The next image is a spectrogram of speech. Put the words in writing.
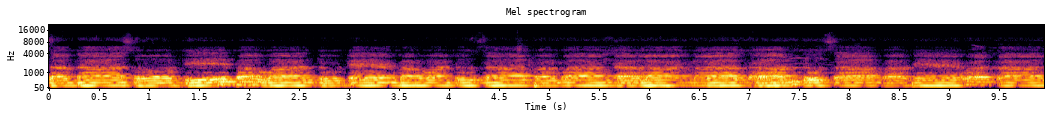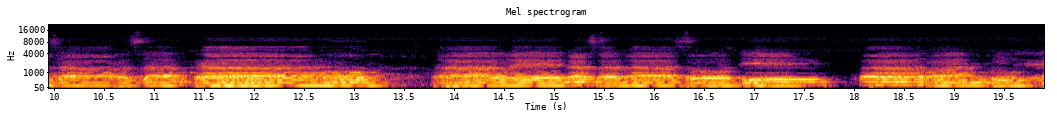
สตตาโสติภวันตุเตภวันตุสัพพมังคลังรักขันตุสัพพเทวตาสัพสังฆานุภาเวนัสตตาโสติภวันตุเต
